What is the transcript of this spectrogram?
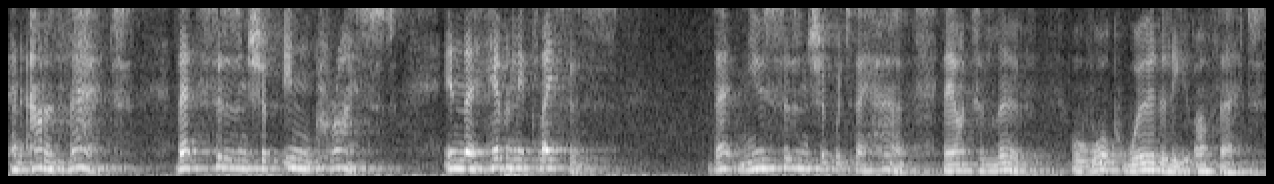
And out of that, that citizenship in Christ, in the heavenly places, that new citizenship which they have, they are to live or walk worthily of that.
